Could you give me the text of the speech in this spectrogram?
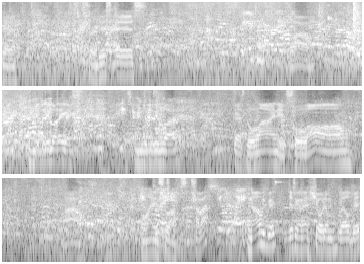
Yeah. So this is Wow. Intip dari luar ya guys. Intip dari luar. Because the line is long. Line is long. Apa? Do you want to wait? No, we good. Just gonna show them a little bit.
